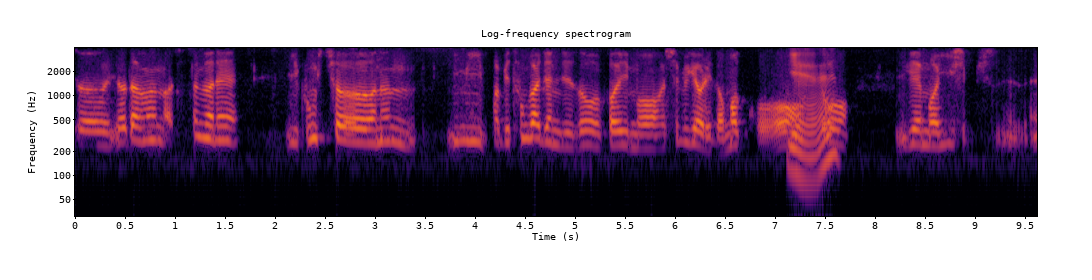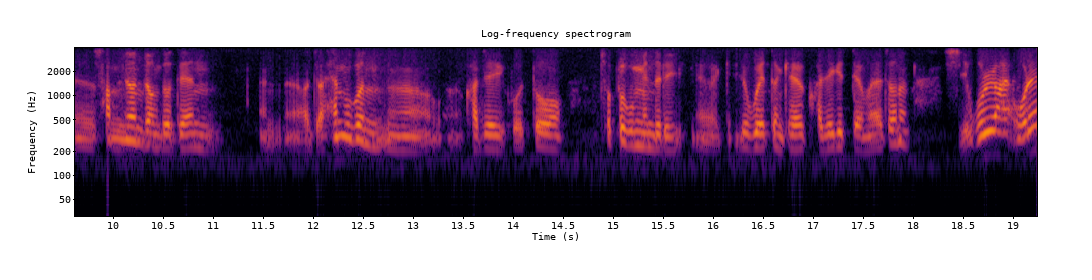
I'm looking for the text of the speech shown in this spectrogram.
저 여당은 어쨌든 간에 이 공수처는 이미 법이 통과된 지도 거의 뭐 12개월이 넘었고 예. 또 이게 뭐 23년 정도 된 어, 해묵은 어, 과제이고 또 촛불 국민들이 어, 요구했던 개혁 과제이기 때문에 저는 올 올해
